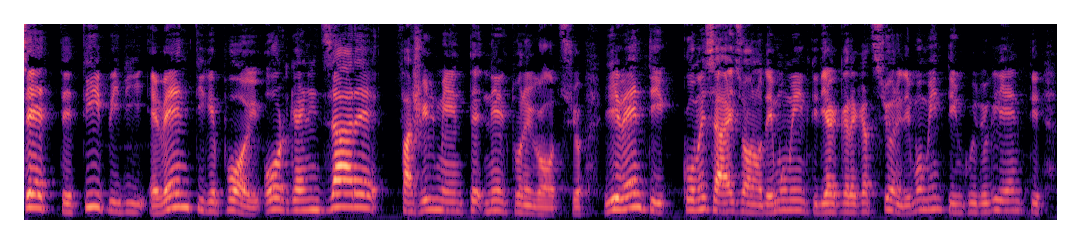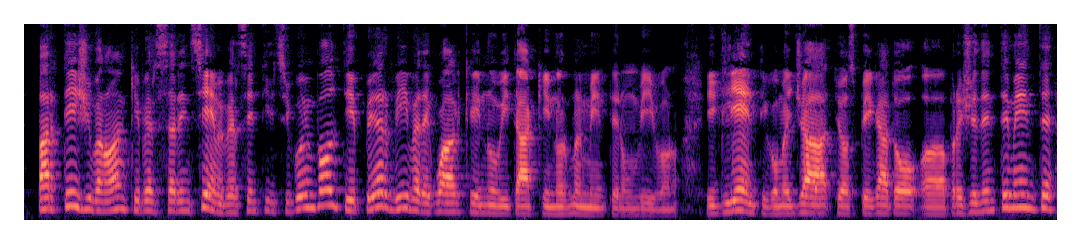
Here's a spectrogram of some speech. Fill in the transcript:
sette tipi di eventi che puoi organizzare facilmente nel tuo negozio. Gli eventi, come sai, sono dei momenti di aggregazione, dei momenti in cui i tuoi clienti partecipano anche per stare insieme, per sentirsi coinvolti e per vivere qualche novità che normalmente non vivono. I clienti, come già ti ho spiegato uh, precedentemente,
